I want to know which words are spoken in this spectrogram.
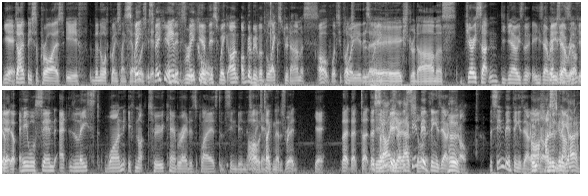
Yeah. Don't be surprised if the North Queensland Speak, Cowboys get speaking of every this, speaking of this week, I'm, I've got a bit of a Blake Stradamus. Oh, what's your for you this week? week? Stradamus. Jerry Sutton, did you know he's the, he's our rep? He's our against rep, yep, Yeah, yep. He will send at least one, if not two, Canberra Raiders players to the sin bin this Oh, I was taking that as red. Yeah, That that, that the that's sin bin, yeah, the sin bin thing is out of Who? control. The sin bin thing is out of Oh, control. Hudson Who's gonna Young. go?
